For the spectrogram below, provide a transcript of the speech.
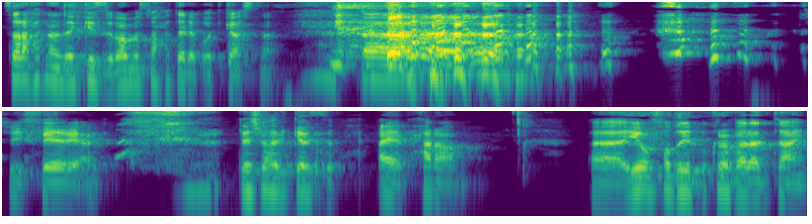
صراحة هذا كذب ما بسمع حتى لبودكاستنا أه، فير يعني. ليش واحد يكذب؟ عيب حرام. أه، يوم فضيل بكرة فالنتاين.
